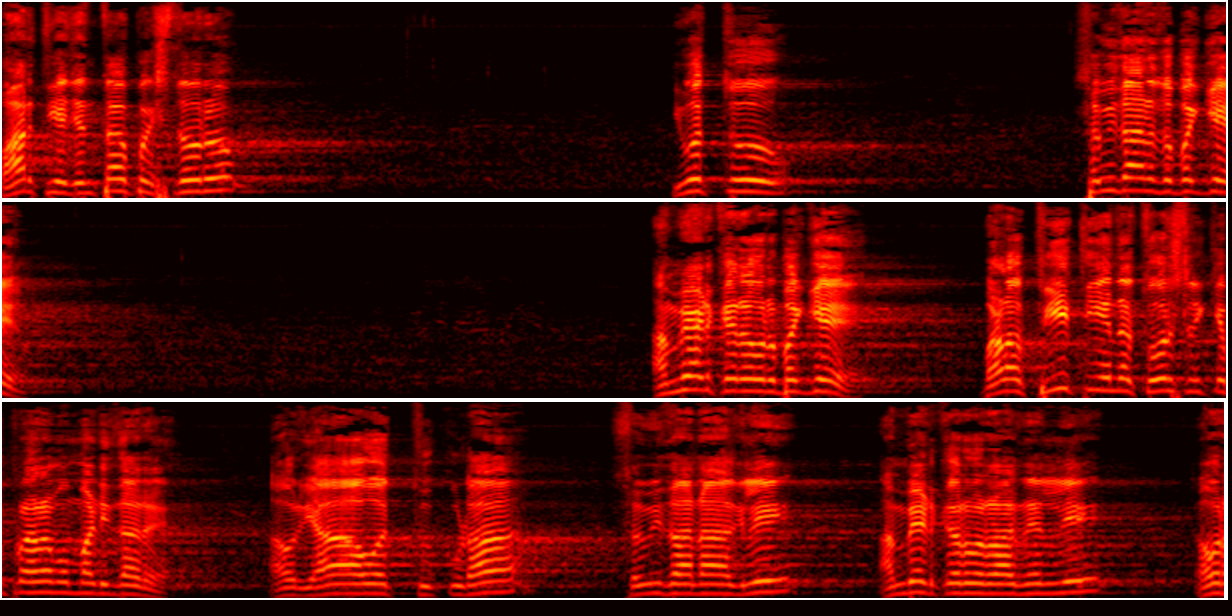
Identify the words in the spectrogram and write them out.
ಭಾರತೀಯ ಜನತಾ ಪಕ್ಷದವರು ಇವತ್ತು ಸಂವಿಧಾನದ ಬಗ್ಗೆ, ಅಂಬೇಡ್ಕರ್ ಅವರ ಬಗ್ಗೆ ಬಹಳ ಪ್ರೀತಿಯನ್ನು ತೋರಿಸಲಿಕ್ಕೆ ಪ್ರಾರಂಭ ಮಾಡಿದ್ದಾರೆ. ಅವರು ಯಾವತ್ತೂ ಕೂಡ ಸಂವಿಧಾನ ಆಗಲಿ, ಅಂಬೇಡ್ಕರ್ ಅವರಾಗಲಿ ಅವರ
